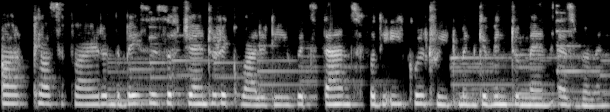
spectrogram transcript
are classified on the basis of gender equality which stands for the equal treatment given to men as women.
